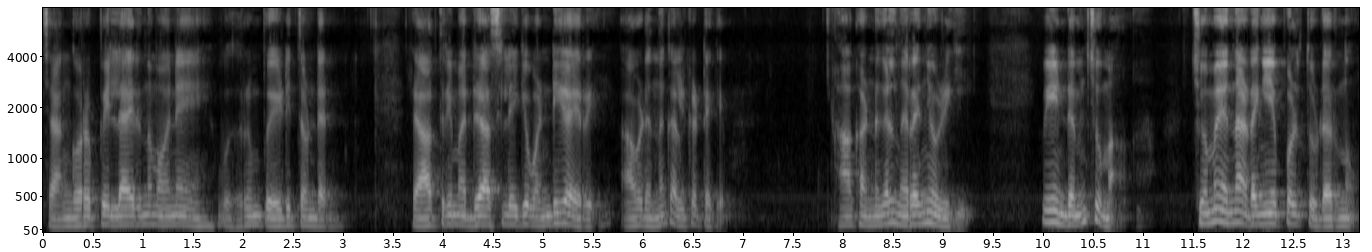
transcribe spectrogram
ചങ്കുറപ്പില്ലായിരുന്നു മോനെ വെറും പേടിത്തൊണ്ടൻ. രാത്രി മദ്രാസിലേക്ക് വണ്ടി കയറി അവിടുന്ന് കൽക്കട്ടയ്ക്ക്. ആ കണ്ണുകൾ നിറഞ്ഞൊഴുകി. വീണ്ടും ചുമ. ചുമയൊന്ന് അടങ്ങിയപ്പോൾ തുടർന്നു.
